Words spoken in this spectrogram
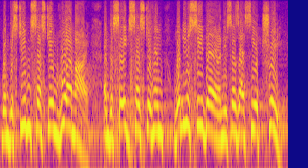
when the student says to him, Who am I? And the sage says to him, What do you see there? And he says, I see a tree.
